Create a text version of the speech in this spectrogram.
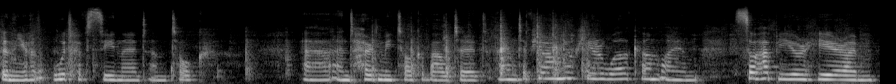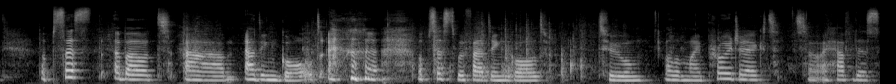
then you would have seen it and talk uh, and heard me talk about it. And if you are new here, welcome. I am so happy you're here. I'm obsessed about um, adding gold, obsessed with adding gold to all of my projects. So I have this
